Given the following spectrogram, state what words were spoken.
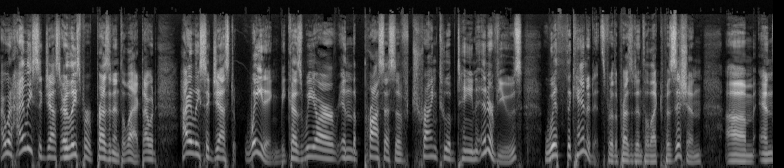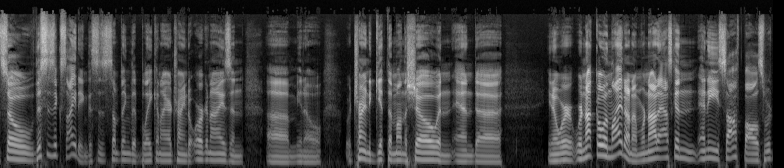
I would highly suggest, or at least for president elect, I would highly suggest waiting because we are in the process of trying to obtain interviews with the candidates for the president elect position. Um, and so this is exciting. This is something that Blake and I are trying to organize and, um, you know, we're trying to get them on the show and and uh, you know we're we're not going light on them. We're not asking any softballs. We're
